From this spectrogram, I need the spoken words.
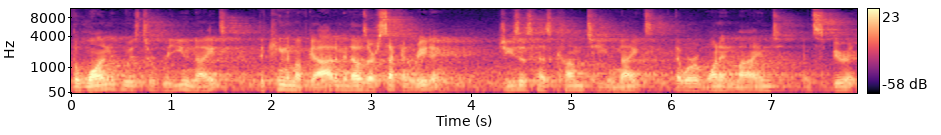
The one who is to reunite the kingdom of God? I mean, that was our second reading. Jesus has come to unite, that we're one in mind and spirit.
